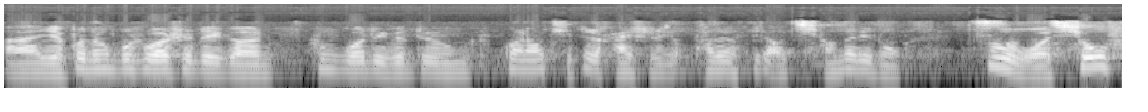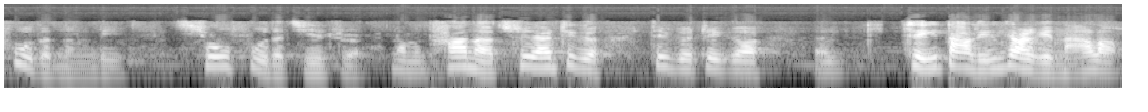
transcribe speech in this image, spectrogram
啊，也不能不说是这个中国这个这种官僚体制还是有它的比较强的这种自我修复的能力、修复的机制。那么它呢，虽然这个这个这个呃这一大零件给拿了。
